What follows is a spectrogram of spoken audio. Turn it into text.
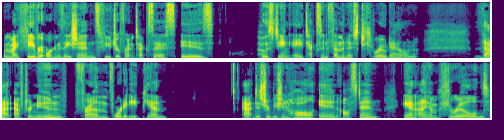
One of my favorite organizations, Future Front Texas, is hosting a Texan feminist throwdown that afternoon from 4 to 8 p.m. at Distribution Hall in Austin. And I am thrilled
